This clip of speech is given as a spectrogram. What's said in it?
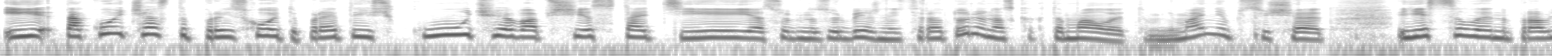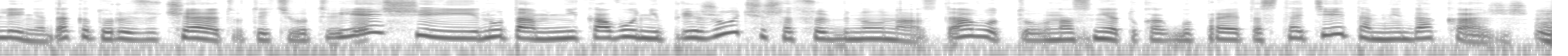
И такое часто происходит, и про это есть куча вообще статей, особенно зарубежной литературе, у нас как-то мало этому внимания посвящают. Есть целое направление, да, которое изучает вот эти вот вещи, и, ну, там никого не прижучишь, особенно у нас, да, вот у нас нету как бы про это статей, там не докажешь. Угу.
